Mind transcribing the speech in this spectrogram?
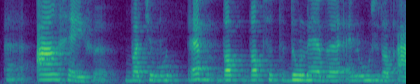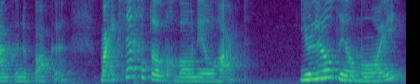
eh, aangeven. Wat, je moet, hè, wat, wat ze te doen hebben en hoe ze dat aan kunnen pakken. Maar ik zeg het ook gewoon heel hard. Je lult heel mooi.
